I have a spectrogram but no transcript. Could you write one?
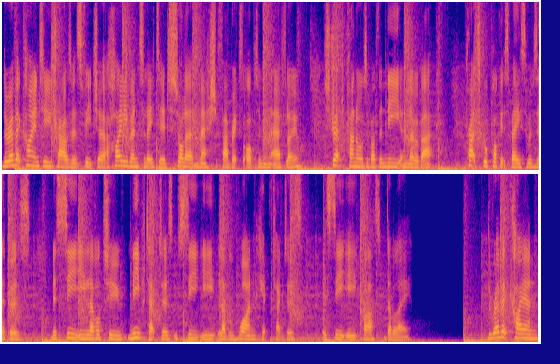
The Revit Cayenne 2 trousers feature a highly ventilated Schoeller mesh fabric for optimum airflow, stretch panels above the knee and lower back, practical pocket space with zippers, and is CE level 2 knee protectors with CE level 1 hip protectors. Is CE class AA. The Revit Cayenne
